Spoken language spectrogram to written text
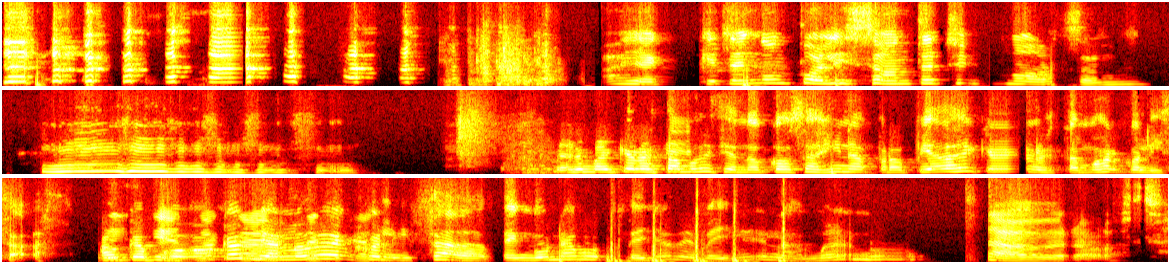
Ay, aquí tengo un polizonte chismoso. Menos mal que no estamos diciendo cosas inapropiadas y que no estamos alcoholizadas. Aunque puedo cambiarlo de alcoholizada. Tengo una botella de Bailey en la mano. Sabrosa.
